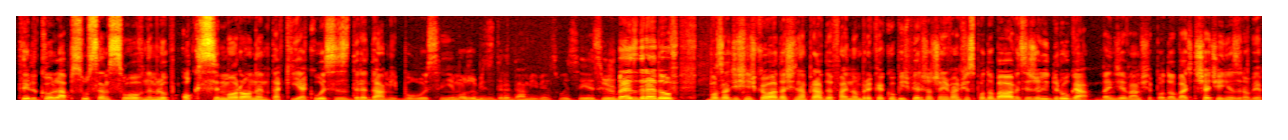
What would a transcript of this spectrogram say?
tylko lapsusem słownym lub oksymoronem, taki jak łysy z dreadami, bo łysy nie może być z dreadami, więc łysy jest już bez dreadów, bo za 10 koła da się naprawdę fajną brykę kupić. Pierwsza część wam się spodobała, więc jeżeli druga będzie wam się podobać, trzeciej nie zrobię.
